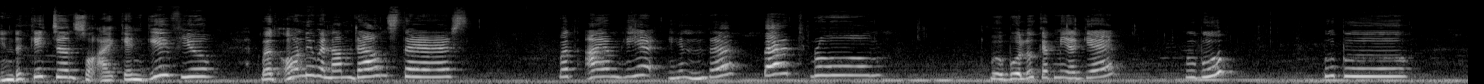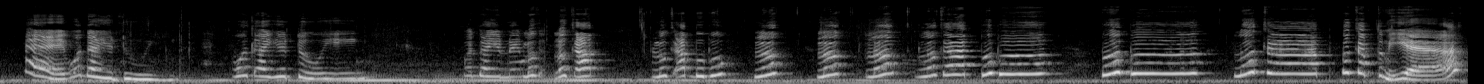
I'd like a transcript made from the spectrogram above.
in the kitchen so I can give you, but only when I'm downstairs. But I am here in the bedroom. Boo boo, look at me again. Boo boo. Boo boo. Hey, what are you doing? What are you doing? What are you doing? Look, look up. Look up, boo boo. Look, look, look, look up, boo boo. Boo boo. Look up. Look up to me. Yeah.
